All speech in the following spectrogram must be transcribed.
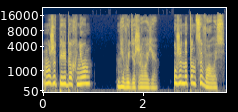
«Может, передохнем?» — не выдержала я. Уже натанцевалась».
